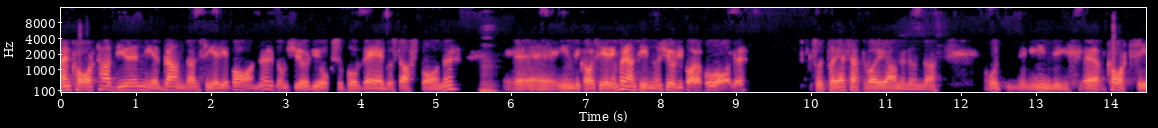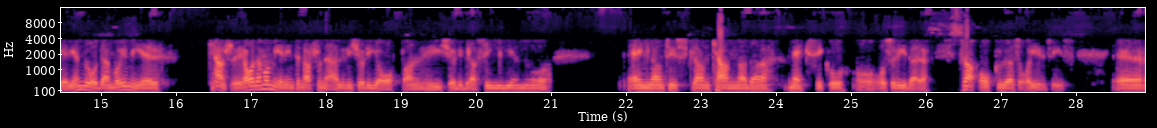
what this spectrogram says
men kart hade ju en mer blandad serie banor. De körde ju också på väg och stadsbanor. Mm. Eh, Indycar-serien på den tiden, de körde ju bara på ovaler. Så på det sättet var det ju annorlunda. Och Indy, eh, kartserien då, den var ju mer, kanske, ja den var mer internationell. Vi körde i Japan, vi körde i Brasilien och England, Tyskland, Kanada, Mexiko och, och så vidare. Och USA givetvis. Eh,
